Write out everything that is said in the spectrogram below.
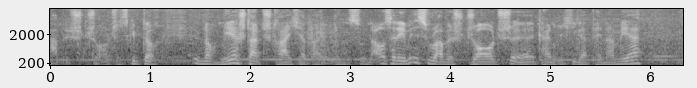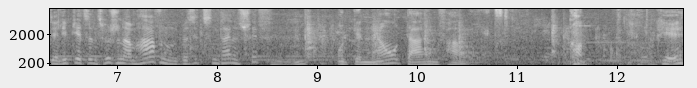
Rubbish George. Es gibt doch noch mehr Stadtstreicher bei uns. Und außerdem ist Rubbish George äh, kein richtiger Penner mehr. Der lebt jetzt inzwischen am Hafen und besitzt ein kleines Schiff. Und genau dahin fahren wir jetzt. Komm. Okay.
